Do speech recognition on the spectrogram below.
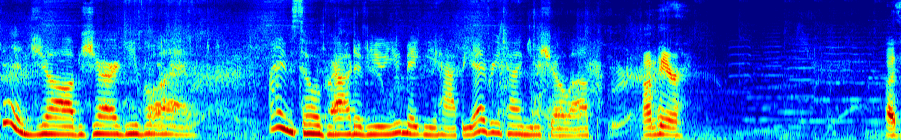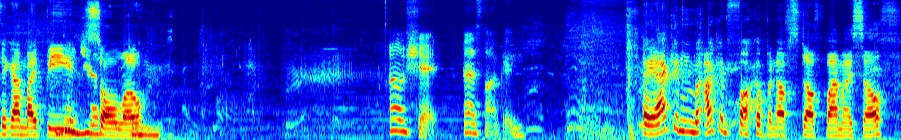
Good job, Sharky boy. I'm so proud of you. You make me happy every time you show up. I'm here. I think I might be solo. Oh shit, that's not good. Hey, I can I can fuck up enough stuff by myself.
